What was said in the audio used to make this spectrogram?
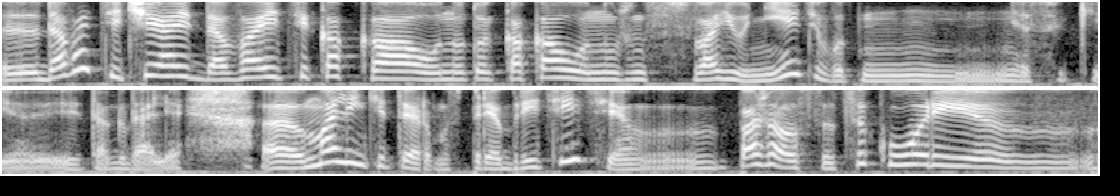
э, давайте чай, давайте какао, но только какао нужен свою, эти вот несколько и так далее. Маленький термос приобретите, пожалуйста, цикорий э,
